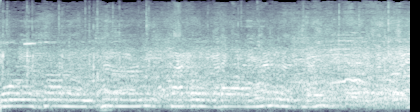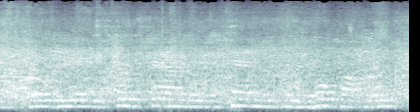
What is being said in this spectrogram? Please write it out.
Morris on the return, tackled by Henderson. There'll be a first down and 10 for the Hilltoppers.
